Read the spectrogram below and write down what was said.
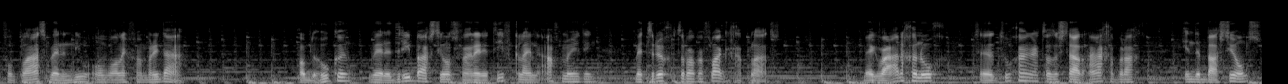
vond plaats bij de nieuwe omwalling van Breda. Op de hoeken werden drie bastions van relatief kleine afmeting met teruggetrokken flanken geplaatst. Merkwaardig genoeg zijn de toegangen tot de stad aangebracht in de bastions,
